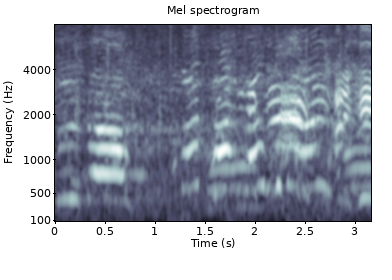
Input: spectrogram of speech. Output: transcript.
Move now! Aniki,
